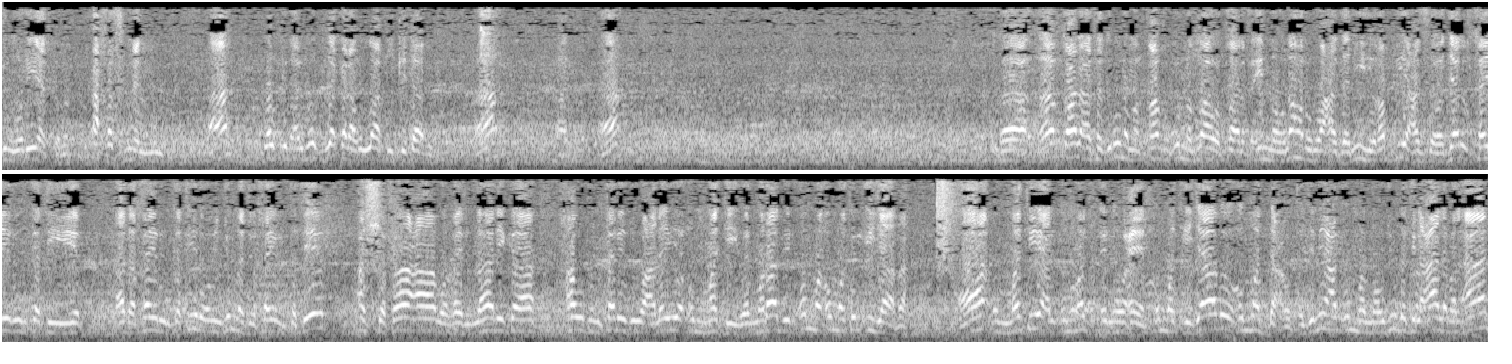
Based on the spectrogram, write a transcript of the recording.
جمهوريات كمان أخص من الملك. ها؟ ممكن الملك ذكره الله في كتابه. ها؟ ها؟ قال أتدرون من قال قلنا الله قال فإنه نهر وعدنيه ربي عز وجل خير كثير. هذا خير كثير ومن جملة الخير الكثير الشفاعة وغير ذلك. حوض ترد علي أمتي والمراد بالأمة أمة الإجابة. ها أمتي الأمة نوعين أمة إجابة وأمة دعوة. فجميع الأمة الموجودة في العالم الآن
